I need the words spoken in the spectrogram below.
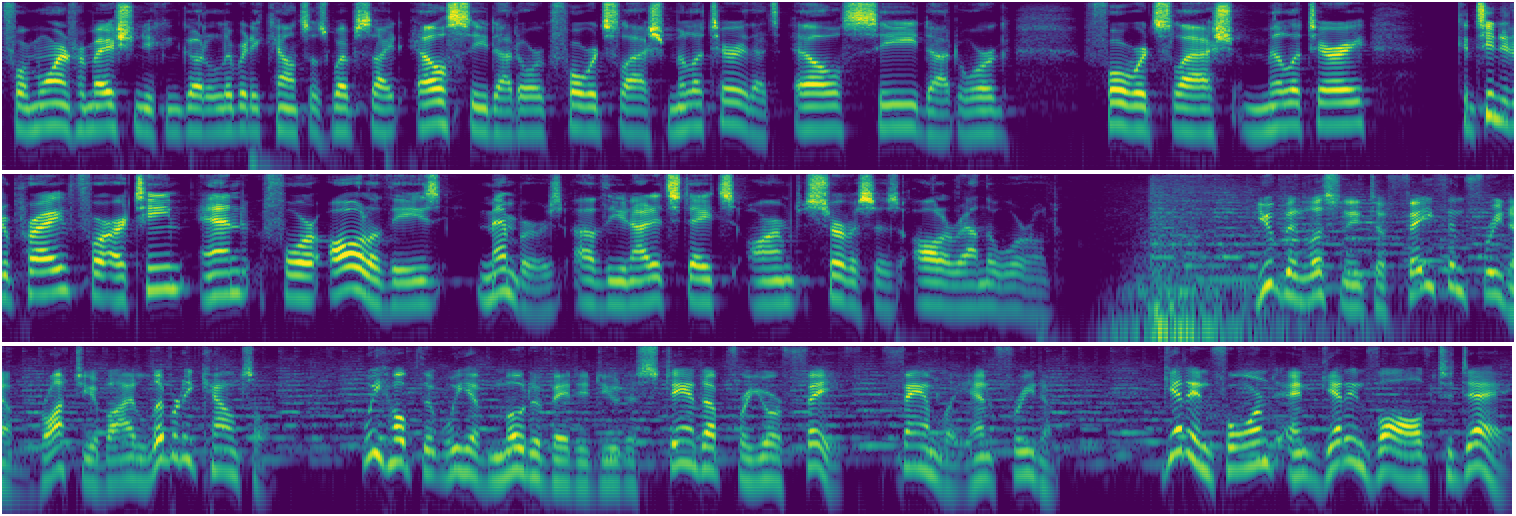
For more information, you can go to Liberty Counsel's website, lc.org forward slash military. That's lc.org forward slash military. Continue to pray for our team and for all of these members of the United States Armed Services all around the world. You've been listening to Faith and Freedom, brought to you by Liberty Counsel. We hope that we have motivated you to stand up for your faith, family, and freedom. Get informed and get involved today.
